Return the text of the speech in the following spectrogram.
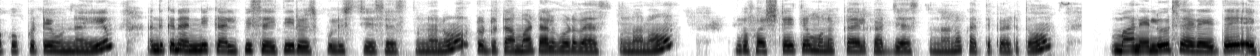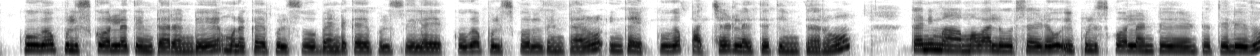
ఒక్కొక్కటే ఉన్నాయి. అందుకని అన్నీ కలిపిసి అయితే ఈరోజు పులుసు చేసేస్తున్నాను. రెండు టమాటాలు కూడా వేస్తున్నాను. ఇంకా ఫస్ట్ అయితే మునక్కాయలు కట్ చేస్తున్నాను కత్తిపేటతో. మా నెల్లూరు సైడ్ అయితే ఎక్కువగా పులుసు కూరలే తింటారండి. మునక్కాయ పులుసు బెండకాయ పులుసు ఇలా ఎక్కువగా పులుసు కూరలు తింటారు. ఇంకా ఎక్కువగా పచ్చళ్ళు అయితే తింటారు. కానీ మా అమ్మ వాళ్ళ ఊరి సైడు ఈ పులుసుకోవాలంటే అంటే ఏంటో తెలియదు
